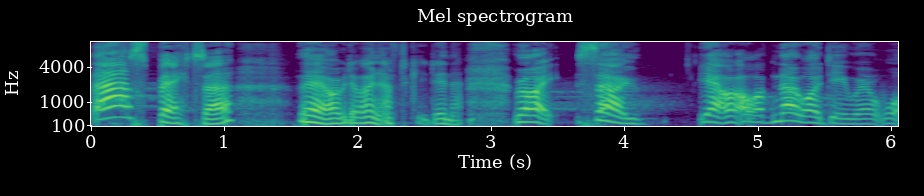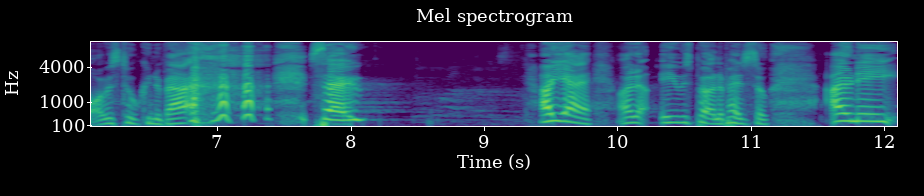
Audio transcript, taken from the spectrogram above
That's better. There, I don't have to keep doing that. Right, so yeah, I, I have no idea where, what I was talking about. so, oh yeah, I, he was put on a pedestal. Only,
